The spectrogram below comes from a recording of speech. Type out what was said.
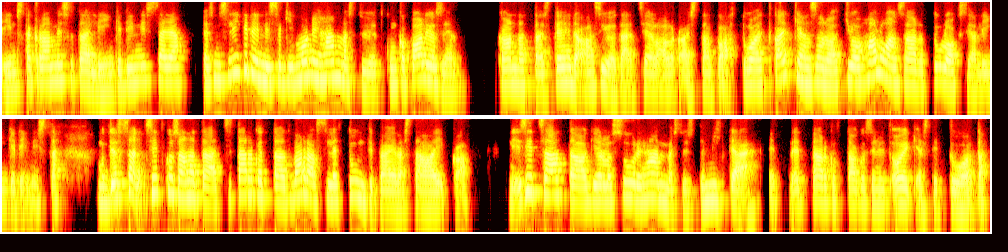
Instagramissa tai LinkedInissä. Ja esimerkiksi LinkedInissäkin moni hämmästyy, että kuinka paljon siellä kannattaisi tehdä asioita, että siellä alkaisi tapahtua. Että kaikkihan sanoo, että joo, haluan saada tuloksia LinkedInistä, mutta sitten kun sanotaan, että se tarkoittaa, että varaa sille tuntipäivästä aikaa, niin sitten saattaakin olla suuri hämmästys, että mitä, että, että tarkoittaako se nyt oikeasti tuota.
